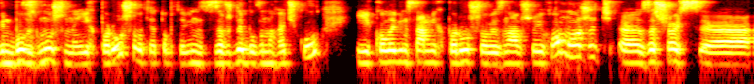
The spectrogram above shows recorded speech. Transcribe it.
він був змушений їх порушувати, тобто він завжди був на гачку, і коли він сам їх порушував і знав, що його можуть е, за щось. Е,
